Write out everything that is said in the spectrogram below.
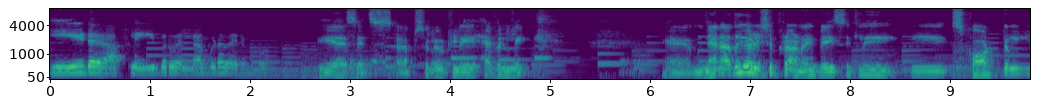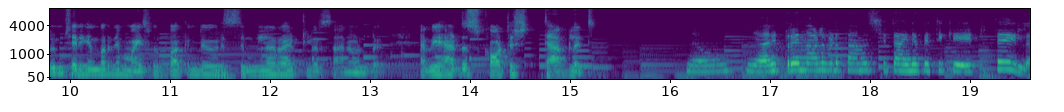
ഗീയുടെ ആ ഫ്ലേവറും എല്ലാം കൂടെ വരുമ്പോൾ യെസ് ഇറ്റ്സ് അബ്സൊല്യൂട്ട്ലി ഹെവൻലി ഞാൻ അത് കഴിച്ചപ്പോഴാണ് ബേസിക്കലി ഈ സ്കോട്ടിലും ശരിക്കും പറഞ്ഞ മൈസൂർ പാക്കിന്റെ ഒരു സിമിലർ ആയിട്ടുള്ള ഒരു സാധനമുണ്ട് we had the Scottish tablet ഞാൻ ഇത്രയും നാൾ ഇവിടെ താമസിച്ചിട്ട് അതിനെ പറ്റി കേട്ടിട്ടേ ഇല്ല.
